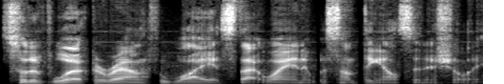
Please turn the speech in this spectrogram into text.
sort of workaround for why it's that way, and it was something else initially.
